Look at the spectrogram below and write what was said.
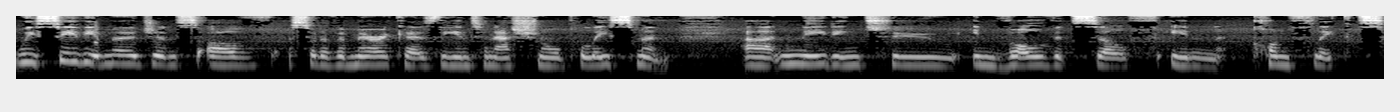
we see the emergence of sort of America as the international policeman uh, needing to involve itself in conflicts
